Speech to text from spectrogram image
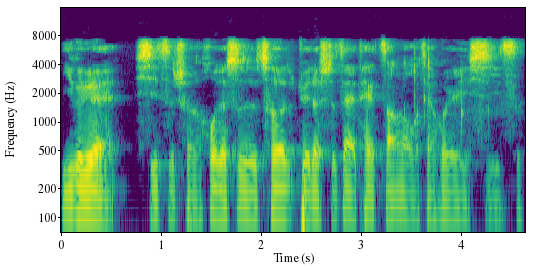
一个月洗一次车，或者是车觉得实在太脏了，我才会洗一次。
